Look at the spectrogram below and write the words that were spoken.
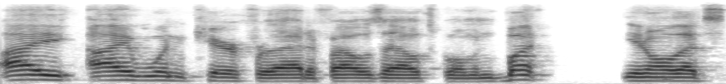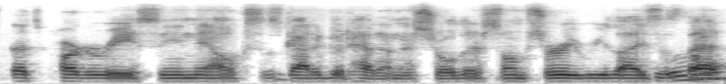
I I wouldn't care for that if I was Alex Bowman. But you know, that's that's part of racing. Alex has got a good head on his shoulder, so I'm sure he realizes that.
